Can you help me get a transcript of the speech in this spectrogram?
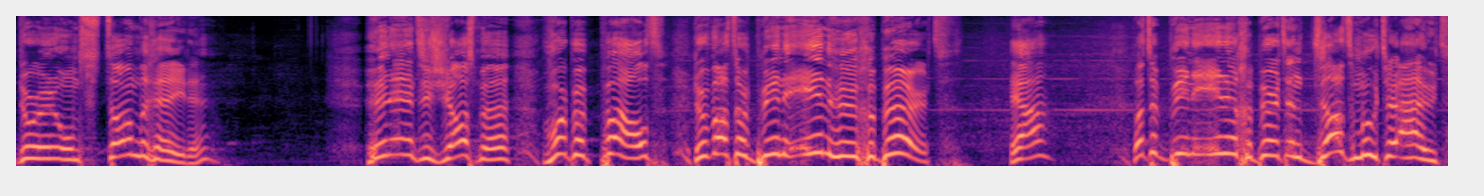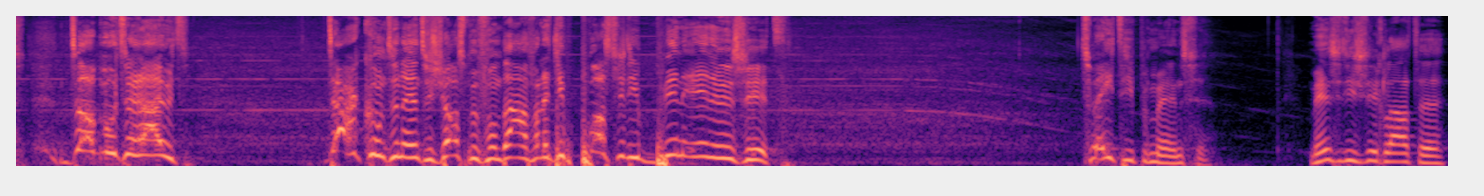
door hun omstandigheden. Hun enthousiasme wordt bepaald door wat er binnenin hun gebeurt. Ja? Wat er binnenin hun gebeurt en dat moet eruit. Dat moet eruit. Daar komt een enthousiasme vandaan, vanuit die passie die binnenin hun zit. Twee typen mensen. Mensen die zich laten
